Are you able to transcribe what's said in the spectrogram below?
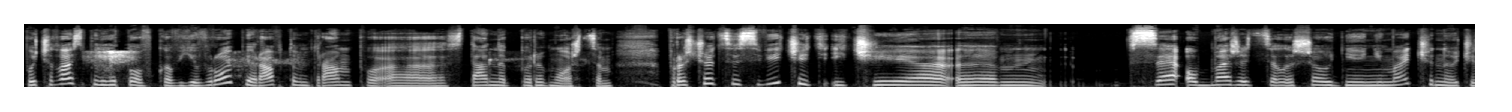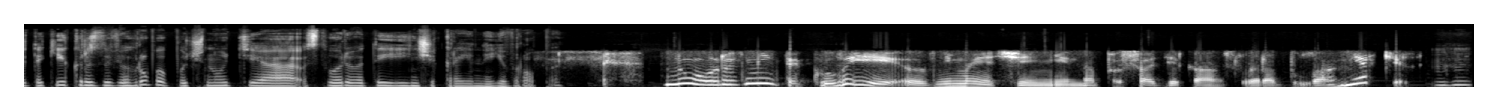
почалась підготовка в Європі. Раптом Трамп е, стане переможцем. Про що це свідчить, і чи ем, все обмежиться лише однією Німеччиною, чи такі кризові групи почнуть е, створювати і інші країни Європи? Ну розумієте, коли в Німеччині на посаді канцлера була Меркель. Угу.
